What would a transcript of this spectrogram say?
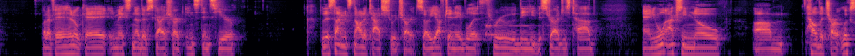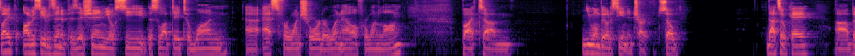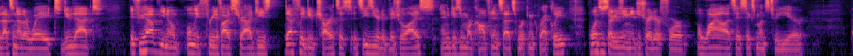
but if I hit OK, it makes another SkyShark instance here. But this time it's not attached to a chart. So you have to enable it through the, the strategies tab and you won't actually know um, how the chart looks like. Obviously, if it's in a position, you'll see this will update to one uh, S for one short or one L for one long. But um, you won't be able to see it in a chart. So that's okay. Uh, but that's another way to do that. If you have, you know, only three to five strategies, definitely do charts. It's, it's easier to visualize and it gives you more confidence that it's working correctly. But once you start using NinjaTrader for a while, I'd say six months to a year,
